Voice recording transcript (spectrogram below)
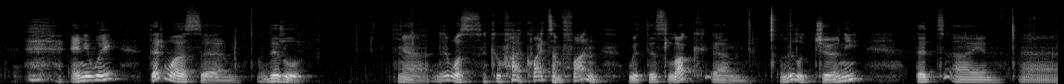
anyway, that was um, a little, yeah, it was quite some fun with this lock, um, a little journey that I uh,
